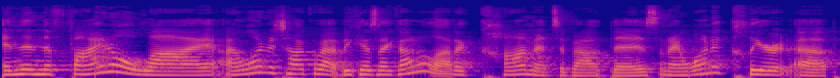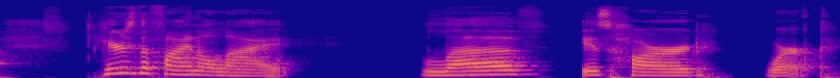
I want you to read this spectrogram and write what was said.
And then the final lie I want to talk about because I got a lot of comments about this and I want to clear it up. Here's the final lie love is hard work.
